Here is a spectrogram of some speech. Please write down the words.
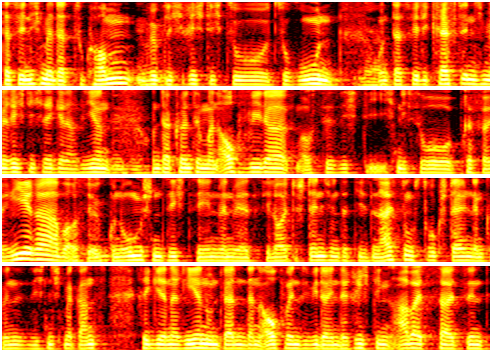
dass wir nicht mehr dazu kommen, mhm. wirklich richtig zu, zu ruhen ja. und dass wir die Kräfte nicht mehr richtig regenerieren. Mhm. Und da könnte man auch wieder aus der Sicht, die ich nicht so präferiere, aber aus der ökonomischen Sicht sehen, wenn wir jetzt die Leute ständig unter diesen Leistungsdruck stellen, dann können sie sich nicht mehr ganz regenerieren und werden dann auch, wenn sie wieder in der richtigen Arbeitszeit sind,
